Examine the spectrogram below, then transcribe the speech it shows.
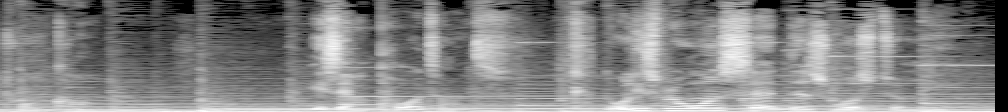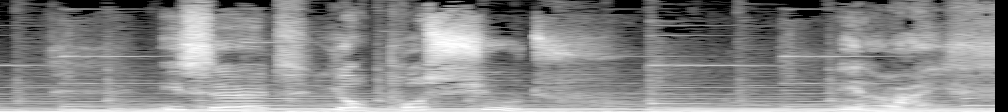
It won't come. It's important. The Holy Spirit once said this was to me. He said, Your pursuit in life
